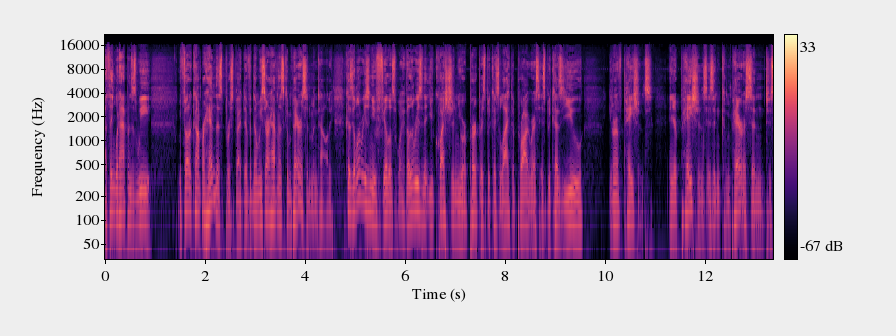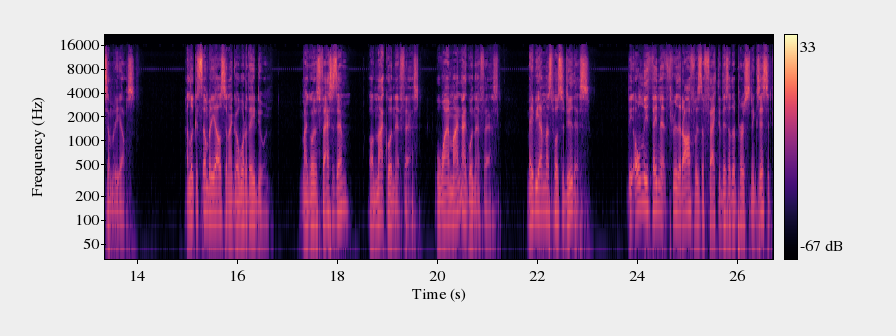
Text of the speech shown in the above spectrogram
I think what happens is we we fail to comprehend this perspective, and then we start having this comparison mentality. Because the only reason you feel this way, the only reason that you question your purpose because you lack the progress, is because you you don't have patience and your patience is in comparison to somebody else. I look at somebody else and I go, what are they doing? Am I going as fast as them? Oh, I'm not going that fast. Well, why am I not going that fast? Maybe I'm not supposed to do this. The only thing that threw that off was the fact that this other person existed.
